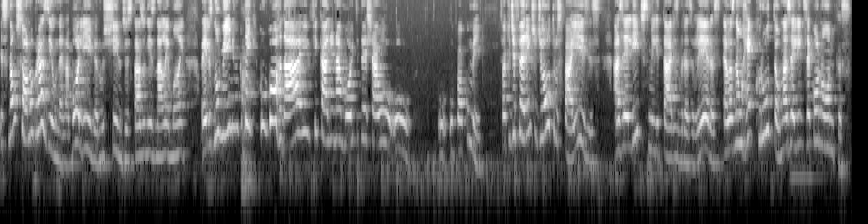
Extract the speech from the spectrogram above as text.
Isso não só no Brasil, né? Na Bolívia, no Chile, nos Estados Unidos, na Alemanha. Eles, no mínimo, têm que concordar e ficar ali na moita e deixar o, o, o, o pau comer. Só que, diferente de outros países, as elites militares brasileiras, elas não recrutam nas elites econômicas.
